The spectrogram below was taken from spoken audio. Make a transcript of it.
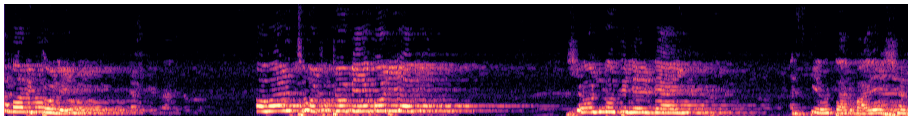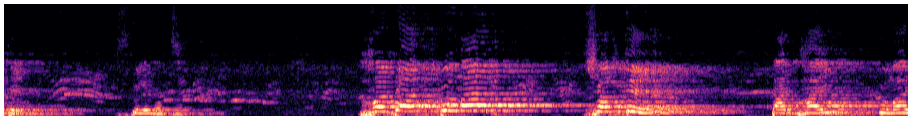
আমার কোলে, আমার ছোট্ট মেয়ে সে অন্য দিনের ন্যায় আজকেও তার ভাইয়ের সাথে স্কুলে যাচ্ছে। হঠাৎ তোমার শব্দে তার ভাই তোমার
